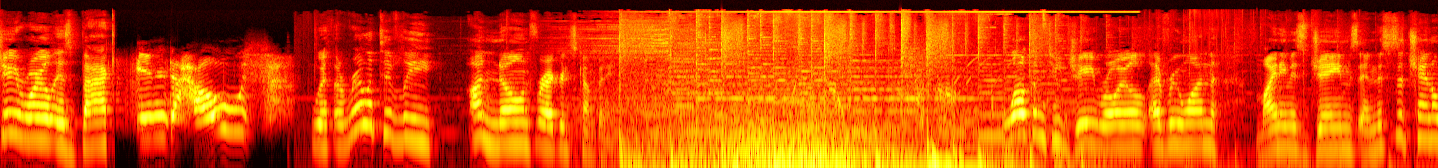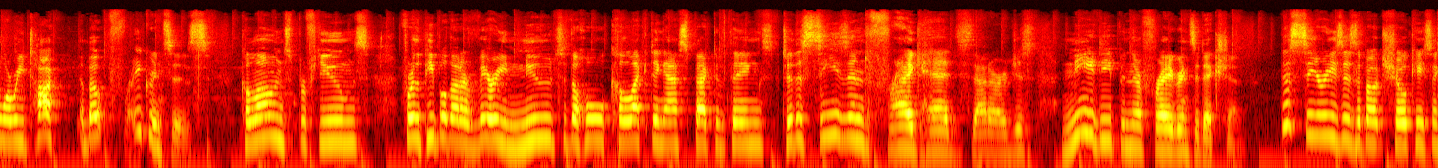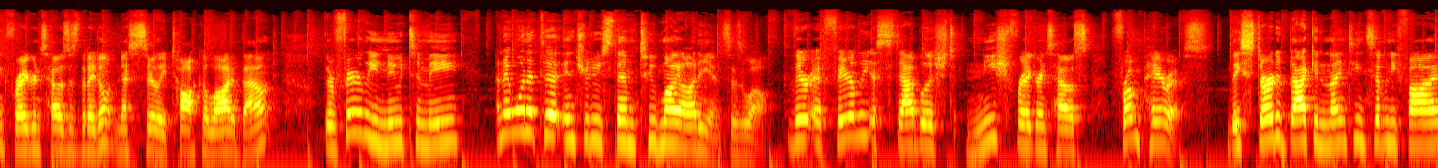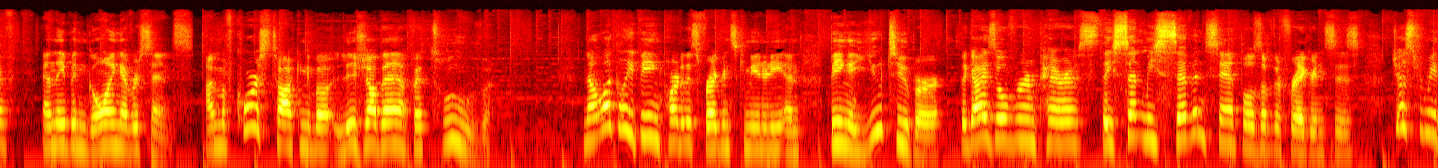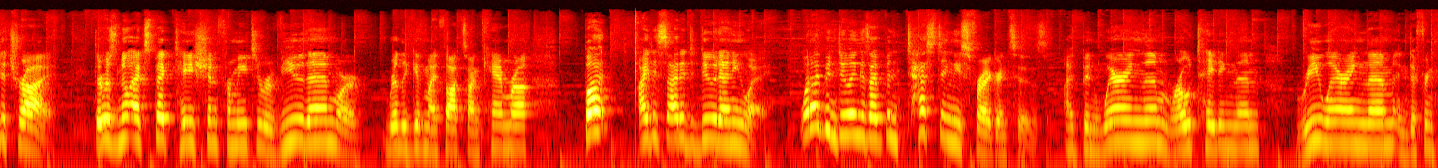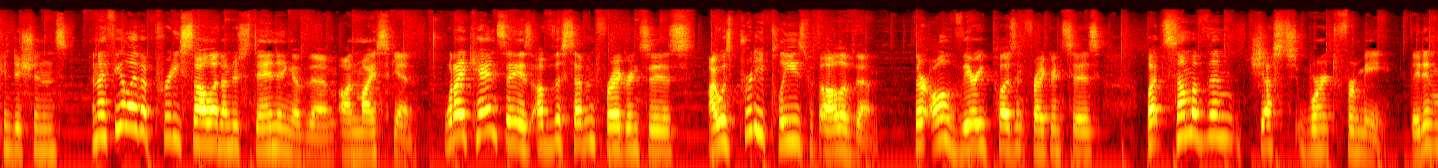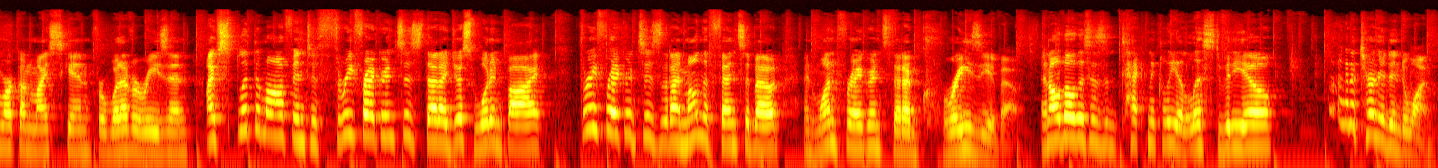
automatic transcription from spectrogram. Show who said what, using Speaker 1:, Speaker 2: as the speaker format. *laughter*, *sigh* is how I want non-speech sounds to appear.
Speaker 1: J Royal is back in the house with a relatively unknown fragrance company. Welcome to J Royal, everyone. My name is James, and this is a channel where we talk about fragrances, colognes, perfumes, for the people that are very new to the whole collecting aspect of things, to the seasoned frag heads that are just knee deep in their fragrance addiction. This series is about showcasing fragrance houses that I don't necessarily talk a lot about. They're fairly new to me, and I wanted to introduce them to my audience as well. They're a fairly established niche fragrance house from Paris. They started back in 1975 and they've been going ever since. I'm of course talking about Le Jardin Retrouve. Now luckily being part of this fragrance community and being a YouTuber, the guys over in Paris, they sent me seven samples of their fragrances just for me to try. There was no expectation for me to review them or really give my thoughts on camera, but I decided to do it anyway. What I've been doing is I've been testing these fragrances. I've been wearing them, rotating them, re-wearing them in different conditions, and I feel I have a pretty solid understanding of them on my skin. What I can say is of the seven fragrances, I was pretty pleased with all of them. They're all very pleasant fragrances, but some of them just weren't for me. They didn't work on my skin for whatever reason. I've split them off into three fragrances that I just wouldn't buy, three fragrances that I'm on the fence about, and one fragrance that I'm crazy about. And although this isn't technically a list video, I'm gonna turn it into one.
